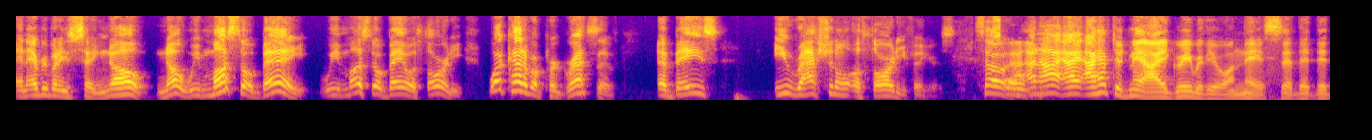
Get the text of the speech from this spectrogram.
And everybody's saying, no, no, we must obey. We must obey authority. What kind of a progressive obeys irrational authority figures? So, so and I, I have to admit, I agree with you on this uh, the, the,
